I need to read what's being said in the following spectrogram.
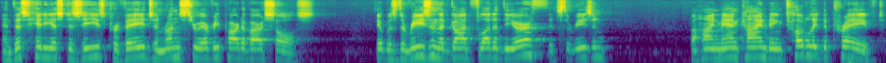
And this hideous disease pervades and runs through every part of our souls. It was the reason that God flooded the earth. It's the reason behind mankind being totally depraved.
